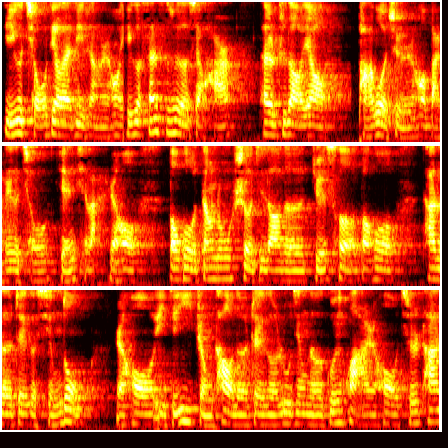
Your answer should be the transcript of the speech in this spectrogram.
一个球掉在地上，然后一个三四岁的小孩儿，他就知道要爬过去，然后把这个球捡起来，然后包括当中涉及到的决策，包括。他的这个行动，然后以及一整套的这个路径的规划，然后其实他，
